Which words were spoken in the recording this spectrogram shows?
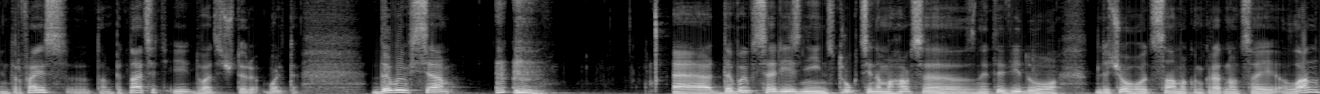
інтерфейс, е, там 15 і 24 вольти. Дивився Дивився різні інструкції, намагався знайти відео, для чого от саме конкретно цей LAN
